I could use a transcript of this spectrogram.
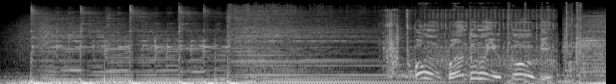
Bombando no YouTube.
